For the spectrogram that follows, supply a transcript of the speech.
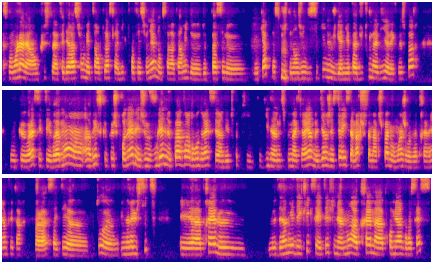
À ce moment-là, là, en plus, la fédération mettait en place la ligue professionnelle, donc ça m'a permis de, de, passer le, le, cap parce que mm. j'étais dans une discipline où je gagnais pas du tout ma vie avec le sport. Donc euh, voilà, c'était vraiment un, un, risque que je prenais, mais je voulais ne pas avoir de regrets. C'est un des trucs qui, qui, guide un petit peu ma carrière, me dire j'essaye, ça marche, ça marche pas, mais au moins je regretterai rien plus tard. Voilà, ça a été euh, plutôt une réussite. Et après, le le dernier déclic, ça a été finalement après ma première grossesse,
